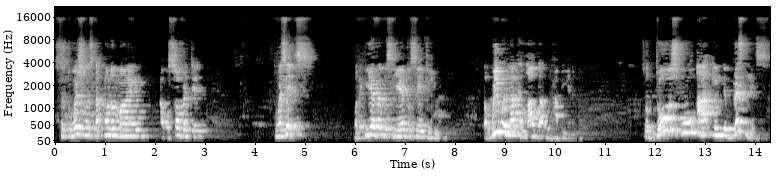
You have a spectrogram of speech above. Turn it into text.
situations that undermine our sovereignty to exist. But the EFF is here to say to you that we will not allow that to happen anymore. So those who are in the business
